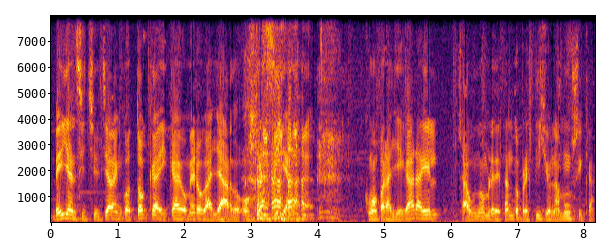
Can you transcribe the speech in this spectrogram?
veían si chilcheaba en Cotoca y cae Homero Gallardo, o qué hacían como para llegar a él, o sea, un hombre de tanto prestigio en la música,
